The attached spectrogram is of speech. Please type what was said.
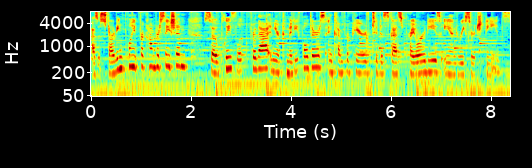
as a starting point for conversation, so please look for that in your committee folders and come prepared to discuss priorities and research needs.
